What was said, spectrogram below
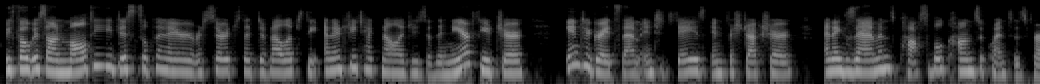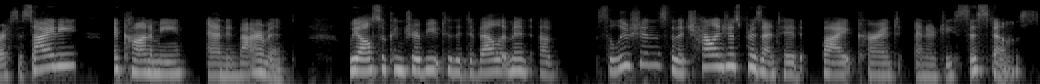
We focus on multidisciplinary research that develops the energy technologies of the near future, integrates them into today's infrastructure, and examines possible consequences for our society, economy, and environment. We also contribute to the development of solutions for the challenges presented by current energy systems.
